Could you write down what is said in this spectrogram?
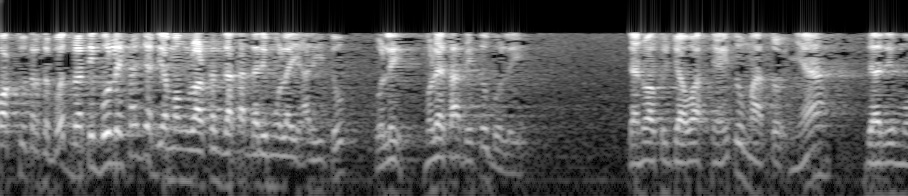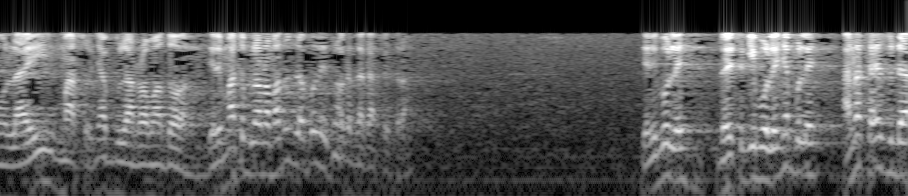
waktu tersebut berarti boleh saja dia mengeluarkan zakat dari mulai hari itu, boleh. Mulai saat itu boleh. Dan waktu jawasnya itu masuknya dari mulai masuknya bulan Ramadan. Jadi masuk bulan Ramadan sudah boleh keluarkan zakat fitrah. Jadi boleh, dari segi bolehnya boleh. Karena saya sudah,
